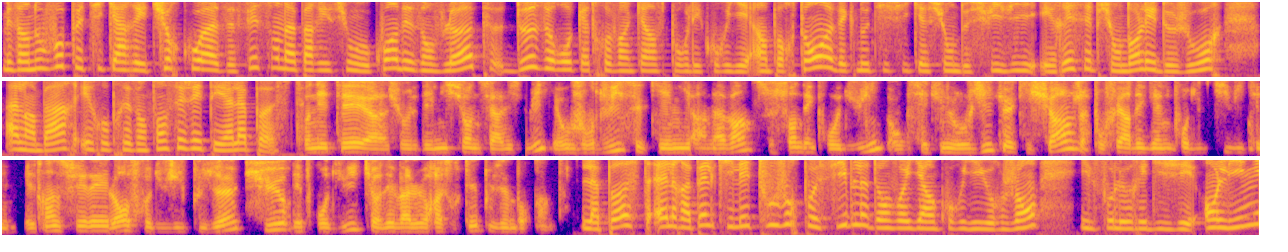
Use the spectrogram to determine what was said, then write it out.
mais un nouveau petit carré turquoise fait son apparition au coin des enveloppes, 2,95€ pour les courriers importants avec notification de suivi et réception dans les deux jours. Alain Barre est représentant CGT à la Poste. On était euh, sur des missions de service public et aujourd'hui ce qui est mis en avant ce sont des produits. Donc c'est une logique qui change pour faire des gains de productivité et transférer l'offre du J plus 1 sur des produits qui ont des valeurs ajoutées plus importantes. La Poste, elle, rappelle qu'il est toujours possible d'envoyer un courrier urgent. Il faut le rédiger en ligne.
